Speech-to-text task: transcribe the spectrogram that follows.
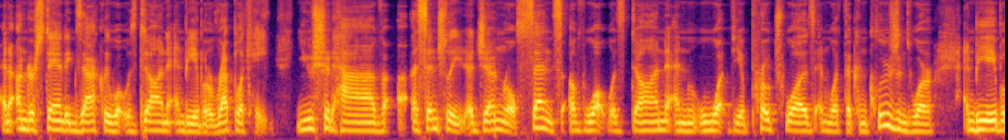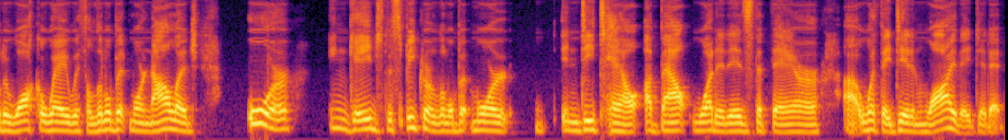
and understand exactly what was done and be able to replicate. You should have uh, essentially a general sense of what was done and what the approach was and what the conclusions were and be able to walk away with a little bit more knowledge or engage the speaker a little bit more in detail about what it is that they're, uh, what they did and why they did it.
